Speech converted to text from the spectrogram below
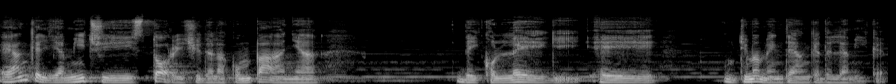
e anche gli amici storici della compagna, dei colleghi e ultimamente anche delle amiche.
